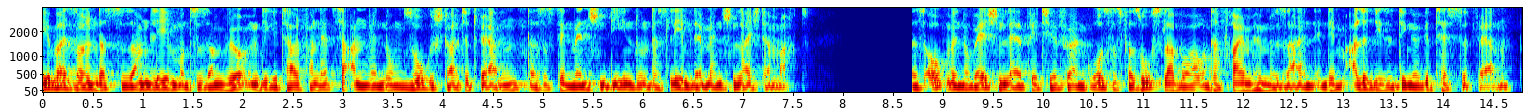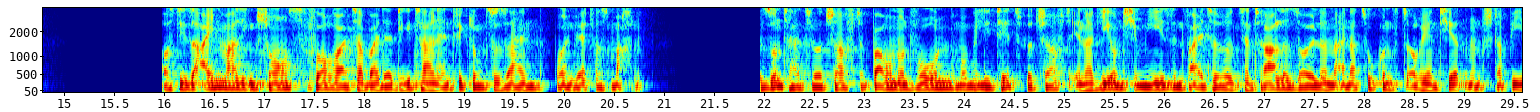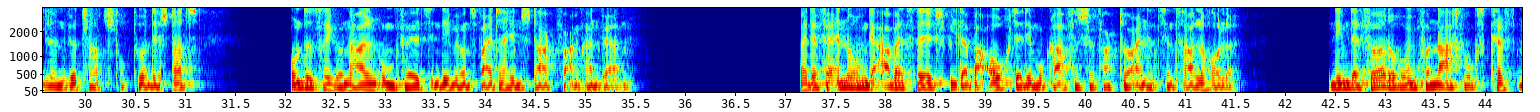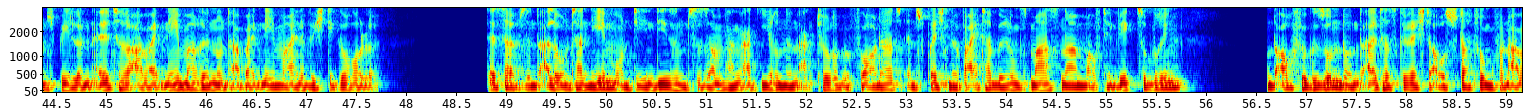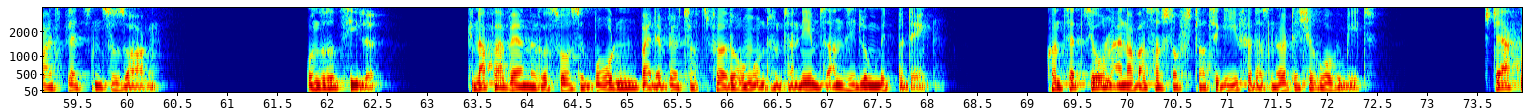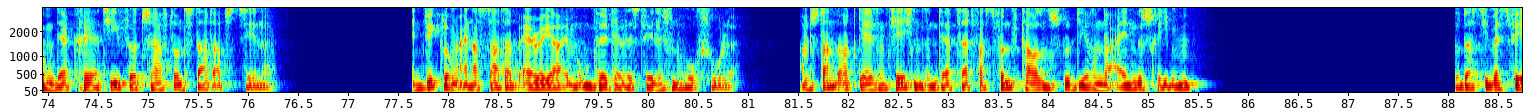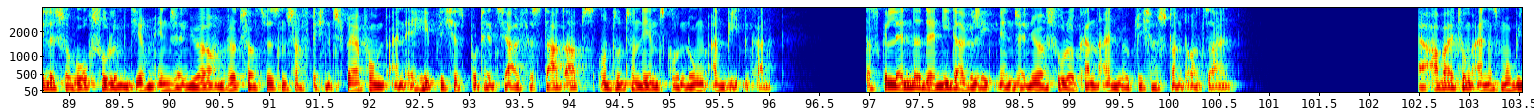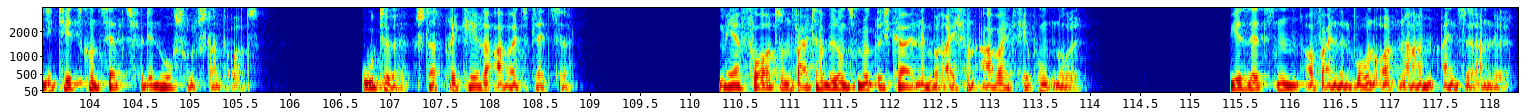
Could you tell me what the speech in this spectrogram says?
Hierbei sollen das Zusammenleben und Zusammenwirken digital vernetzter Anwendungen so gestaltet werden, dass es den Menschen dient und das Leben der Menschen leichter macht. Das Open Innovation Lab wird hierfür ein großes Versuchslabor unter freiem Himmel sein, in dem alle diese Dinge getestet werden. Aus dieser einmaligen Chance, Vorreiter bei der digitalen Entwicklung zu sein, wollen wir etwas machen. Gesundheitswirtschaft, Bauen und Wohnen, Mobilitätswirtschaft, Energie und Chemie sind weitere zentrale Säulen einer zukunftsorientierten und stabilen Wirtschaftsstruktur der Stadt und des regionalen Umfelds, in dem wir uns weiterhin stark verankern werden. Bei der Veränderung der Arbeitswelt spielt aber auch der demografische Faktor eine zentrale Rolle. Neben der Förderung von Nachwuchskräften spielen ältere Arbeitnehmerinnen und Arbeitnehmer eine wichtige Rolle. Deshalb sind alle Unternehmen und die in diesem Zusammenhang agierenden Akteure gefordert, entsprechende Weiterbildungsmaßnahmen auf den Weg zu bringen und auch für gesunde und altersgerechte Ausstattung von Arbeitsplätzen zu sorgen. Unsere Ziele Knapper werdende Ressource Boden bei der Wirtschaftsförderung und Unternehmensansiedlung mitbedenken. Konzeption einer Wasserstoffstrategie für das nördliche Ruhrgebiet. Stärkung der Kreativwirtschaft und Start-up-Szene. Entwicklung einer Startup-Area im Umfeld der Westfälischen Hochschule. Am Standort Gelsenkirchen sind derzeit fast 5000 Studierende eingeschrieben, sodass die Westfälische Hochschule mit ihrem Ingenieur- und wirtschaftswissenschaftlichen Schwerpunkt ein erhebliches Potenzial für Start-ups und Unternehmensgründungen anbieten kann. Das Gelände der niedergelegten Ingenieurschule kann ein möglicher Standort sein. Erarbeitung eines Mobilitätskonzepts für den Hochschulstandort. Gute statt prekäre Arbeitsplätze. Mehr Fort- und Weiterbildungsmöglichkeiten im Bereich von Arbeit 4.0. Wir setzen auf einen wohnortnahen Einzelhandel.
